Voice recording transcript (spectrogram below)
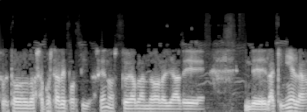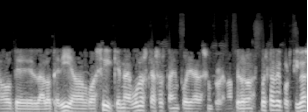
sobre todo las apuestas deportivas, ¿eh? no estoy hablando ahora ya de, de la quiniela o de la lotería o algo así, que en algunos casos también puede llegar a ser un problema, pero las apuestas deportivas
